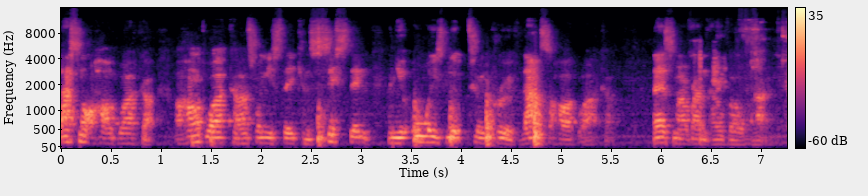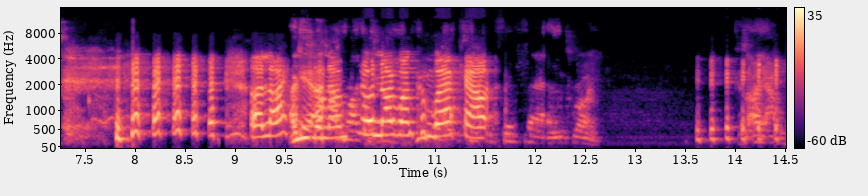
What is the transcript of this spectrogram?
That's not a hard worker. A hard worker is when you stay consistent and you always look to improve. That's a hard worker. There's my rant over that. I like And it, and I'm sure no one can work out. There, right. Because I am right.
